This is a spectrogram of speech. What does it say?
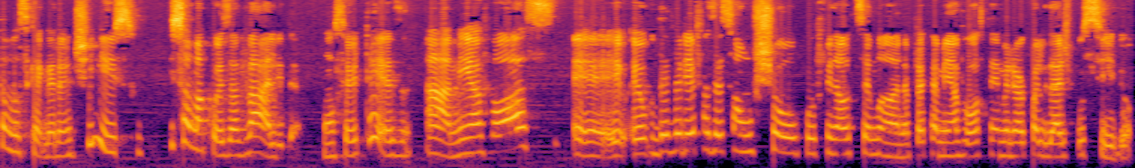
Então você quer garantir isso. Isso é uma coisa válida? Com certeza. Ah, minha voz, é, eu, eu deveria fazer só um show por final de semana para que a minha voz tenha a melhor qualidade possível.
